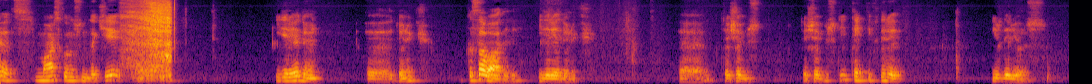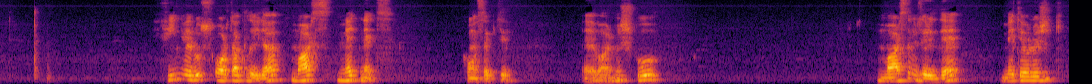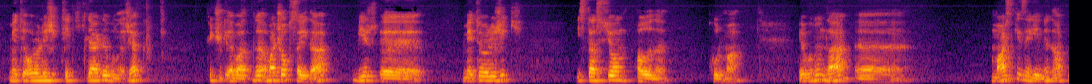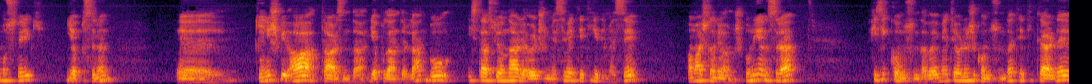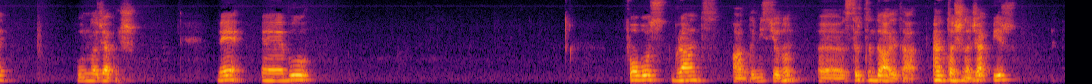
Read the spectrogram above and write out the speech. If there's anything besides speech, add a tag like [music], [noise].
Evet, Mars konusundaki ileriye dön, e, dönük, kısa vadeli ileriye dönük e, teşebbüs, teşebbüs değil, teklifleri irdeliyoruz. Fin ve Rus ortaklığıyla Mars Mednet konsepti e, varmış. Bu Mars'ın üzerinde meteorolojik meteorolojik tetkiklerde bulunacak küçük ebatlı ama çok sayıda bir e, meteorolojik istasyon ağını kurma ve bununla e, Mars gezegeninin atmosferik yapısının e, geniş bir ağ tarzında yapılandırılan bu istasyonlarla ölçülmesi ve tetkik edilmesi amaçlanıyormuş. Bunun yanı sıra fizik konusunda ve meteoroloji konusunda tetiklerde bulunulacakmış. Ve e, bu Phobos Grant adlı misyonun e, sırtında adeta [clears throat] taşınacak bir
